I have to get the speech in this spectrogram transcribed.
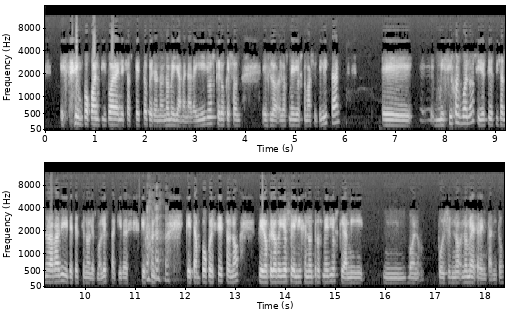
estoy un poco anticuada en ese aspecto, pero no, no me llama nada. Y ellos creo que son es lo- los medios que más utilizan. Eh, mis hijos, bueno, si yo estoy escuchando la radio y veces que no les molesta, quiero decir que, bueno, que tampoco es eso, ¿no? Pero creo que ellos eligen otros medios que a mí, mm, bueno, pues no, no me atraen tanto.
